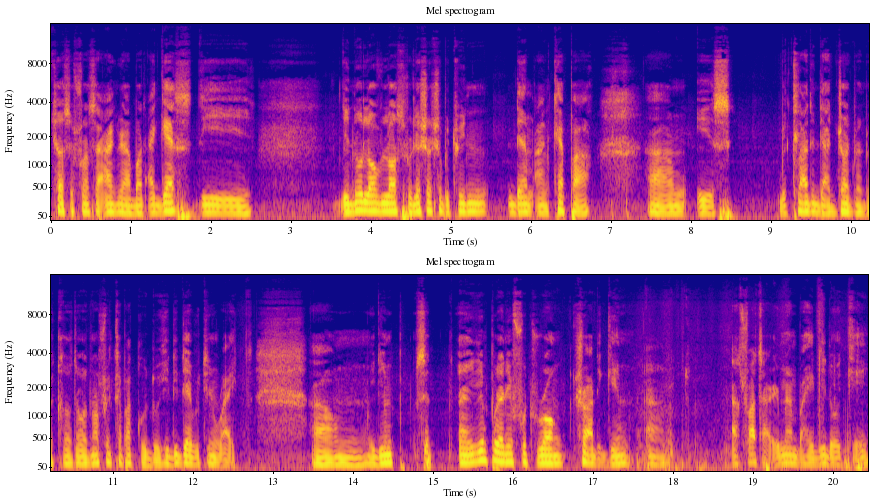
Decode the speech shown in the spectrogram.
Chelsea fans are angry about. I guess the the no love lost relationship between them and Kepa um, is beclouding their judgment because there was nothing Kepa could do. He did everything right. Um, he didn't sit, uh, he didn't put any foot wrong throughout the game. Um, as far as I remember, he did okay.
